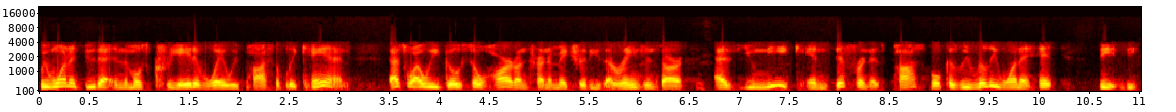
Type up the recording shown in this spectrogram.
we want to do that in the most creative way we possibly can. That's why we go so hard on trying to make sure these arrangements are as unique and different as possible because we really want to hit the, the,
